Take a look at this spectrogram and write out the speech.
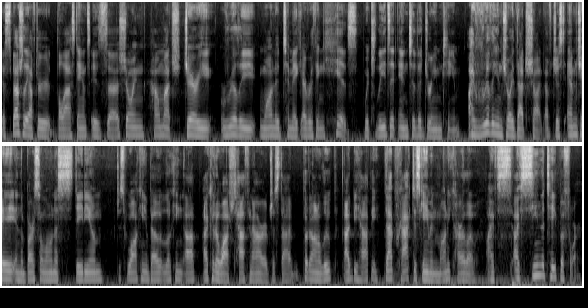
especially after The Last Dance, is uh, showing how much Jerry really wanted to make everything his, which leads it into the dream team. I really enjoyed that shot of just MJ in the Barcelona stadium just walking about, looking up. I could have watched half an hour of just that, put it on a loop. I'd be happy. That practice game in Monte Carlo, I've I've seen the tape before.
